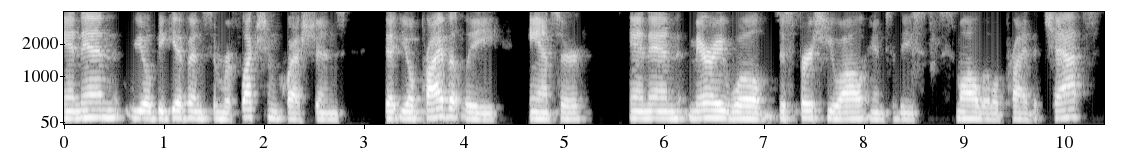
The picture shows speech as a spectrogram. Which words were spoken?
And then you'll be given some reflection questions that you'll privately answer and then Mary will disperse you all into these small little private chats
